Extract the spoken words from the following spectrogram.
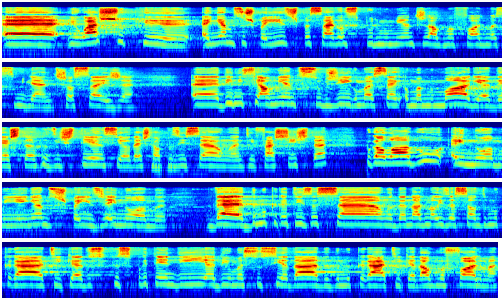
Uh, eu acho que em ambos os países passaram-se por momentos de alguma forma semelhantes, ou seja, uh, de inicialmente surgir uma, uma memória desta resistência ou desta oposição antifascista, para logo, em nome, e em ambos os países, em nome da democratização, da normalização democrática, do que se pretendia de uma sociedade democrática, de alguma forma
